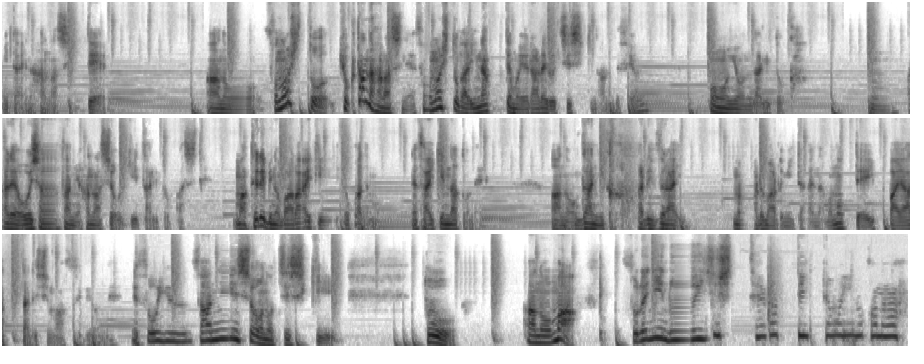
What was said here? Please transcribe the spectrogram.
みたいな話って、あの、その人、極端な話ね、その人がいなくても得られる知識なんですよね。本を読んだりとか、うん、あるいはお医者さんに話を聞いたりとかして、まあテレビのバラエティとかでも、ね、最近だとね、あの、癌にかかりづらい〇〇みたいなものっていっぱいあったりしますよね。でそういう三人称の知識と、あの、まあ、それに類似してるって言ってもいいのかな。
